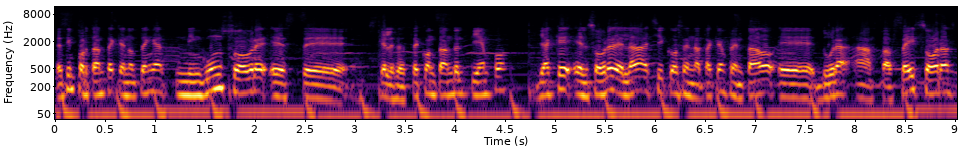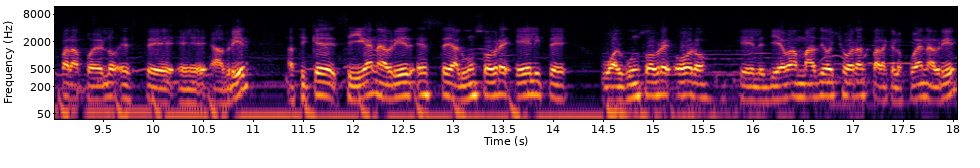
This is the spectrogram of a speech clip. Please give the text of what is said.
es importante que no tengan ningún sobre este, que les esté contando el tiempo, ya que el sobre de helada chicos en ataque enfrentado dura hasta 6 horas para poderlo este, abrir. Así que si llegan a abrir este, algún sobre élite o algún sobre oro que les lleva más de 8 horas para que lo puedan abrir,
